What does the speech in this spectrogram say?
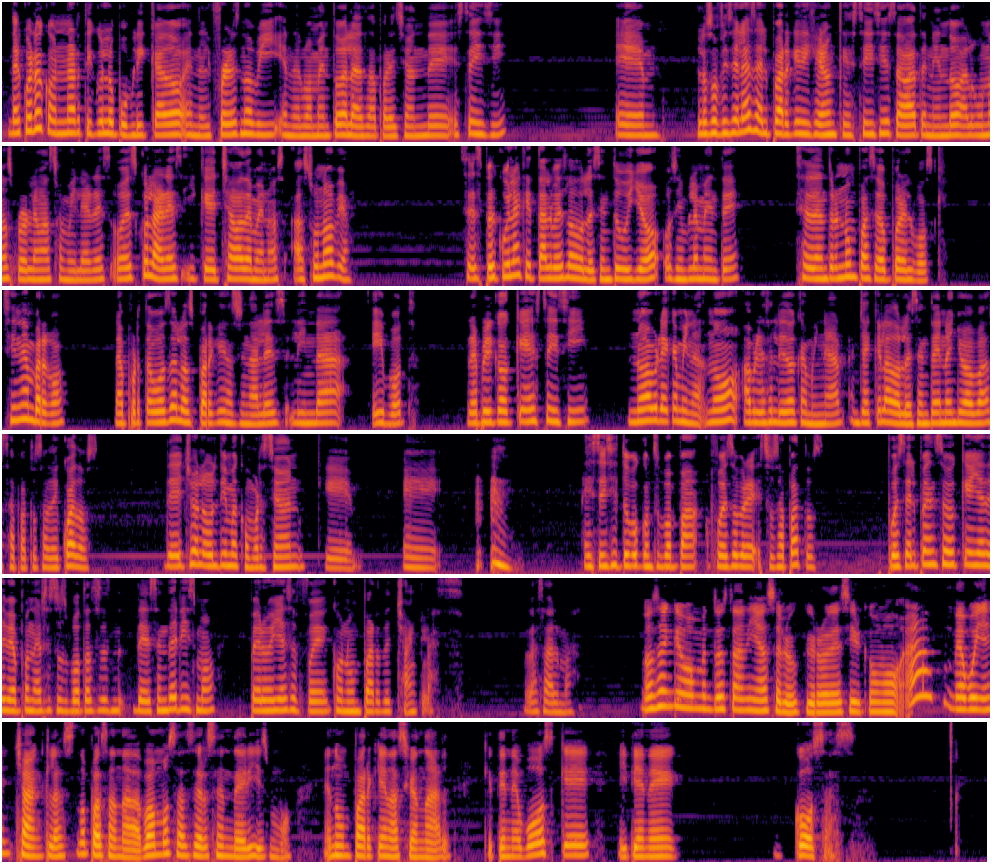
De acuerdo con un artículo publicado en el Fresno Bee en el momento de la desaparición de Stacy, eh, los oficiales del parque dijeron que Stacy estaba teniendo algunos problemas familiares o escolares y que echaba de menos a su novio. Se especula que tal vez la adolescente huyó o simplemente se adentró en un paseo por el bosque. Sin embargo, la portavoz de los parques nacionales, Linda Abbott, replicó que Stacy no habría, no habría salido a caminar ya que la adolescente no llevaba zapatos adecuados. De hecho, la última conversación que eh, Stacy tuvo con su papá fue sobre sus zapatos, pues él pensó que ella debía ponerse sus botas de senderismo, pero ella se fue con un par de chanclas. La salma. No sé en qué momento esta niña se le ocurrió decir como, ah, me voy en chanclas, no pasa nada, vamos a hacer senderismo en un parque nacional que tiene bosque y tiene cosas.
